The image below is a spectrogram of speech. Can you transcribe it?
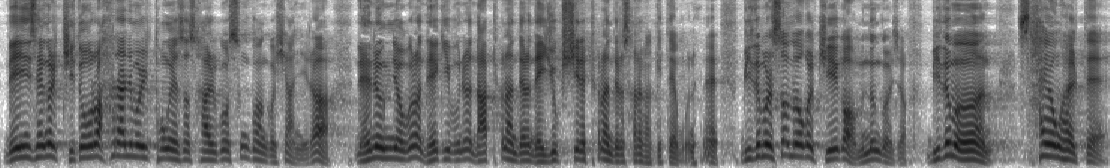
내 인생을 기도로 하나님을 통해서 살고 승부한 것이 아니라 내 능력으로 내 기분으로 나 편한 대로 내 육신의 편한 대로 살아갔기 때문에 믿음을 써먹을 기회가 없는 거죠. 믿음은 사용할 때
